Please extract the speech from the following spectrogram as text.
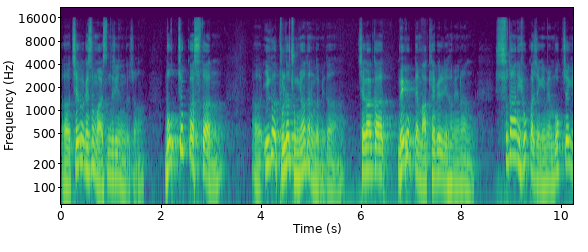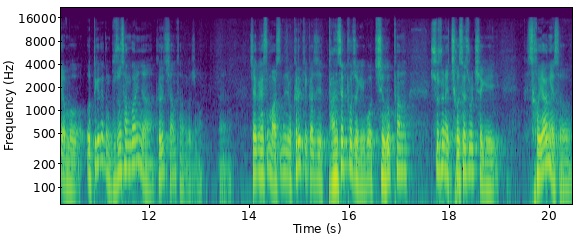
어, 제가 계속 말씀드리는 거죠. 목적과 수단 어, 이거 둘 다 중요하다는 겁니다. 제가 아까 왜곡된 마키아벨리 하면은 수단이 효과적이면 목적이야 뭐 어떻게 되든 무슨 상관이냐 그렇지 않다는 거죠. 예. 제가 계속 말씀드리지만 그렇게까지 단세포적이고 저급한 수준의 처세술책이 서양에서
